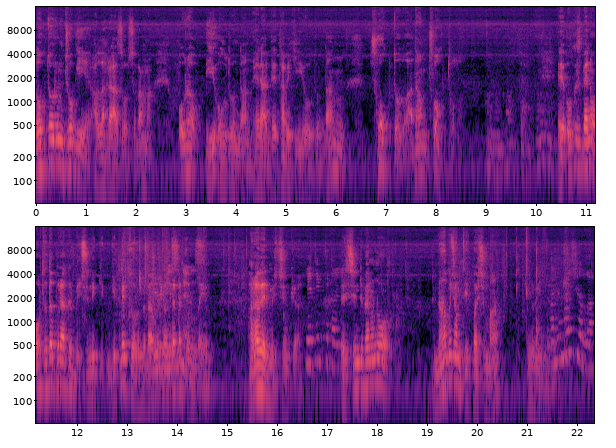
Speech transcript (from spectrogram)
Doktorum çok iyi, Allah razı olsun ama ora iyi olduğundan herhalde tabii ki iyi olduğundan çok dolu, adam çok dolu. E, o kız beni ortada bırakır. Şimdi gitmek zorunda. Ben onu göndermek zorundayım. Para vermiş çünkü. Yediğim kadar. E, şimdi ben onu ne yapacağım tek başıma? Bunu bilmiyorum. Anne maşallah.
